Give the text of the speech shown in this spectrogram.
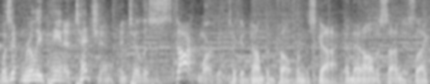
wasn't really paying attention until the stock market took a dump and fell from the sky. And then all of a sudden it's like,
